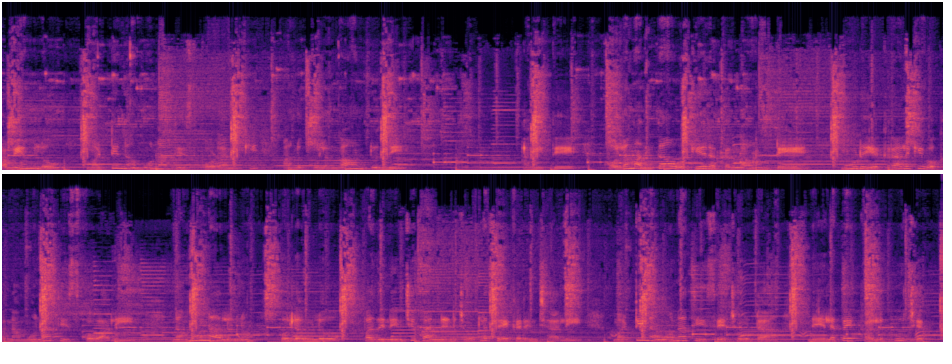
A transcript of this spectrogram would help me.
సమయంలో మట్టి నమూనా తీసుకోవడానికి అనుకూలంగా ఉంటుంది. అయితే పొలం అంతా ఒకే రకంగా ఉంటే మూడు ఎకరాలకి ఒక నమూనా తీసుకోవాలి. నమూనాలను పొలంలో పది నుంచి పన్నెండు చోట్ల సేకరించాలి. మట్టి నమూనా తీసే చోట నేలపై కలుపు చెత్త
